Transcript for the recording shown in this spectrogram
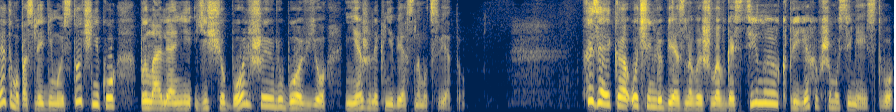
К этому последнему источнику пылали они еще большей любовью, нежели к небесному цвету. Хозяйка очень любезно вышла в гостиную к приехавшему семейству,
